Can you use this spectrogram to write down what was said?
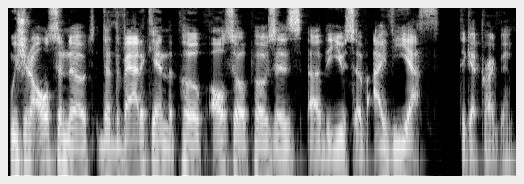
We should also note that the Vatican, the Pope, also opposes uh, the use of IVF to get pregnant.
